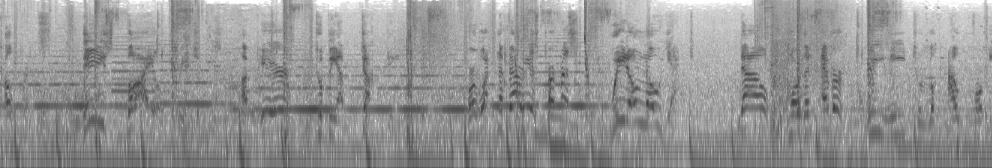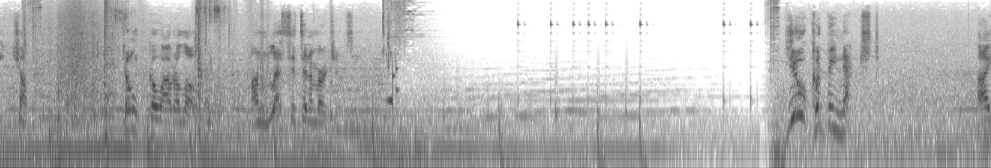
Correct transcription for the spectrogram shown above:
culprits. These vile creatures appear to be abducting. For what nefarious purpose? We don't know yet. Now, more than ever, we need to look out for each other. Don't go out alone, unless it's an emergency. You could be next. I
